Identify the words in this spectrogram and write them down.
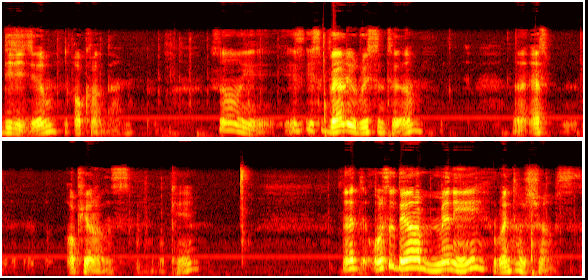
disease occurred. So it's, very recent uh, as appearance. Okay. And also there are many rental shops.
